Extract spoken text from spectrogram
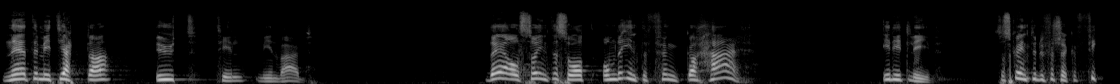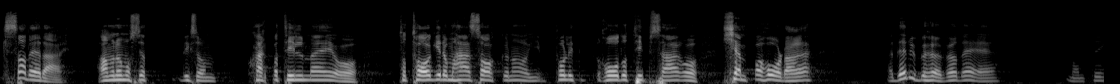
ned til mitt hjerte, ut til min verd. Det er altså ikke så at om det ikke funker her i ditt liv så skal ikke du forsøke å fikse det der. Ja, men nå må jeg liksom skjerpe til meg och ta tag i de her sakene og få litt råd og tips her og kjempe hardere. Det du behøver, det er noe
